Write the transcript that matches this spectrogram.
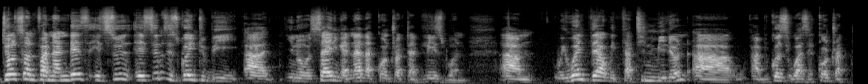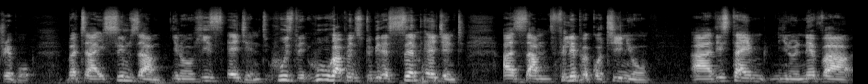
Johnson Fernandez, it, it seems he's going to be, uh, you know, signing another contract at Lisbon. Um, we went there with 13 million uh, uh, because it was a contract treble. But it seems, um, you know, his agent, who's the, who happens to be the same agent as um, Philippe Coutinho, this time, you know, never,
